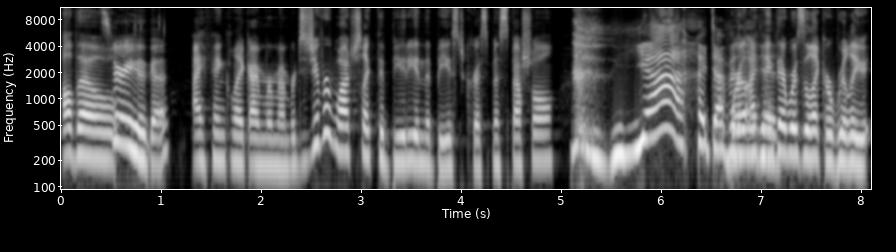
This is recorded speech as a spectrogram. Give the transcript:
Although It's very hygge. I think like I'm remember. Did you ever watch like the Beauty and the Beast Christmas special? Yeah, I definitely Where I think there was like a really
